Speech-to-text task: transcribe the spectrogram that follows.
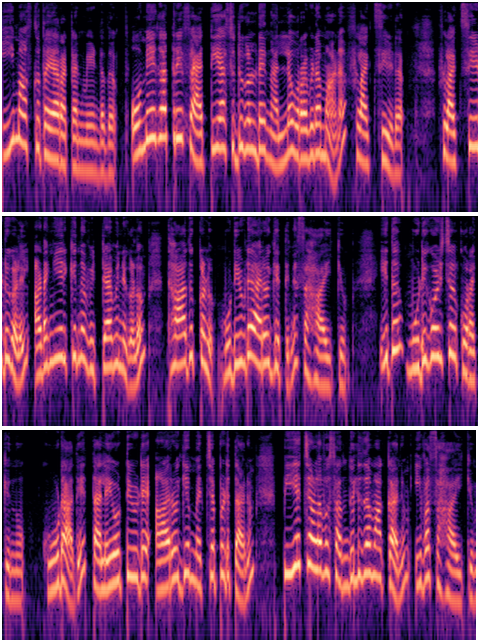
ഈ മാസ്ക് തയ്യാറാക്കാൻ വേണ്ടത്. ഒമേഗ ത്രീ ഫാറ്റി ആസിഡുകളുടെ നല്ല ഉറവിടമാണ് ഫ്ലക്സീഡ് ഫ്ലക്സീഡുകളിൽ അടങ്ങിയിരിക്കുന്ന വിറ്റാമിനുകളും ധാതുക്കളും മുടിയുടെ ആരോഗ്യത്തിന് സഹായിക്കും. ഇത് മുടി കൊഴിച്ചൽ കുറയ്ക്കുന്നു. കൂടാതെ തലയോട്ടിയുടെ ആരോഗ്യം മെച്ചപ്പെടുത്താനും പി എച്ച് അളവ് സന്തുലിതമാക്കാനും ഇവ സഹായിക്കും.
